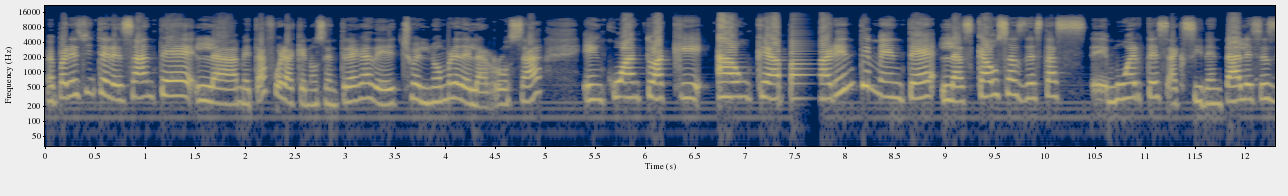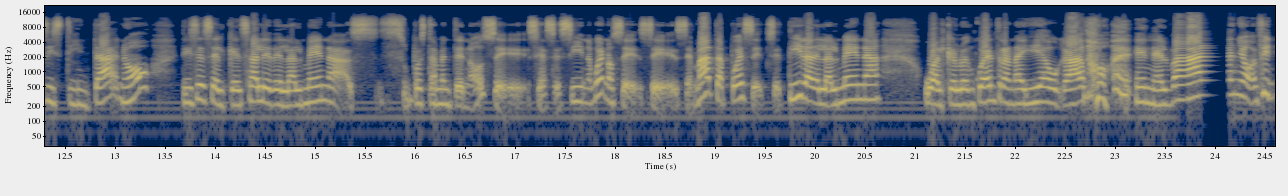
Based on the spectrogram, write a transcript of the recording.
Me parece interesante la metáfora que nos entrega, de hecho, el nombre de la rosa, en cuanto a que, aunque aparentemente las causas de estas eh, muertes accidentales es distinta, ¿no? Dices el que sale de la almena, supuestamente, ¿no? Se, asesina, bueno, se, se, mata, pues, se, se tira de la almena, o al que lo encuentran ahí ahogado en el baño en fin,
